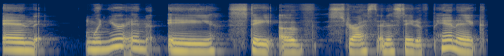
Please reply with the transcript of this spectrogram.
And when you're in a state of stress and a state of panic,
